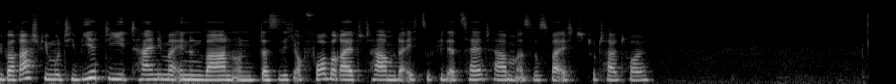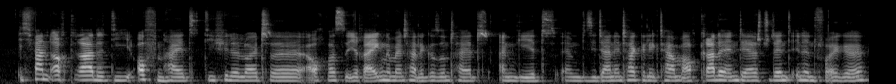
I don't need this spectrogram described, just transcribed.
überrascht, wie motiviert die TeilnehmerInnen waren und dass sie sich auch vorbereitet haben da echt so viel erzählt haben. Also das war echt total toll. Ich fand auch gerade die Offenheit, die viele Leute, auch was so ihre eigene mentale Gesundheit angeht, ähm, die sie da an den Tag gelegt haben, auch gerade in der StudentInnen-Folge,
